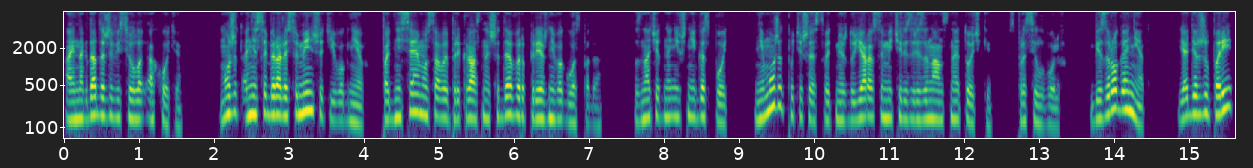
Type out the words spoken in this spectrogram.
а иногда даже веселой охоте. Может, они собирались уменьшить его гнев, поднеся ему самый прекрасный шедевр прежнего Господа. Значит, нынешний Господь не может путешествовать между ярусами через резонансные точки? Спросил Вольф. Без рога нет. Я держу пари,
